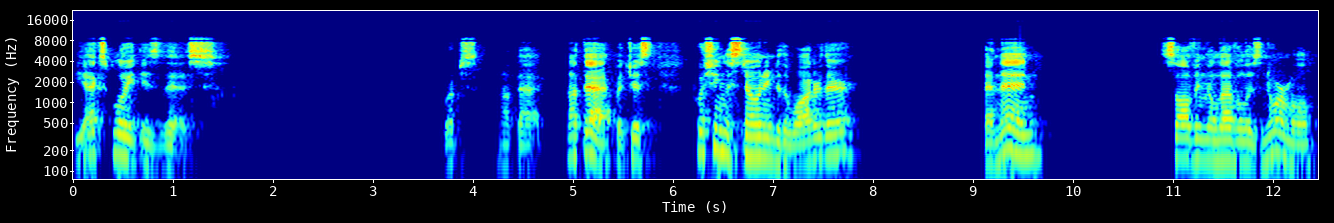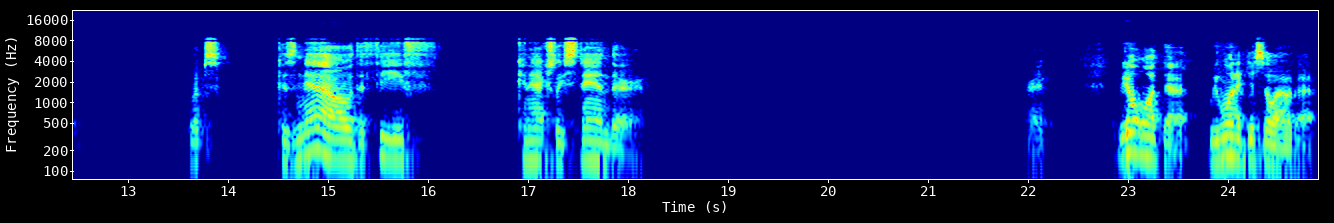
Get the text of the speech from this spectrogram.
The exploit is this. Whoops, not that, not that, but just pushing the stone into the water there. And then solving the level as normal. Whoops, because now the thief can actually stand there. Right? We don't want that. We want to disallow that.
